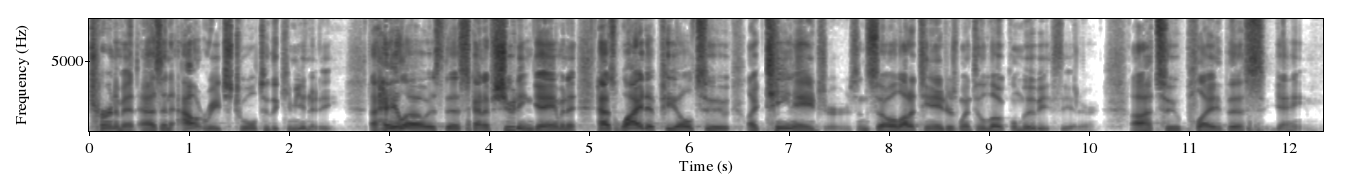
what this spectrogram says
tournament as an outreach tool to the community. Now, Halo is this kind of shooting game, and it has wide appeal to like teenagers, and so a lot of teenagers went to the local movie theater uh, to play this game.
